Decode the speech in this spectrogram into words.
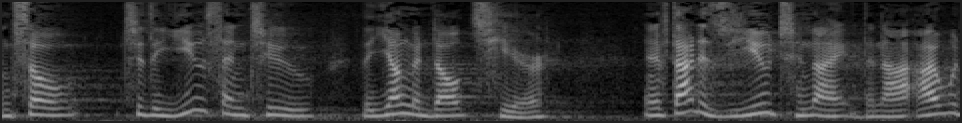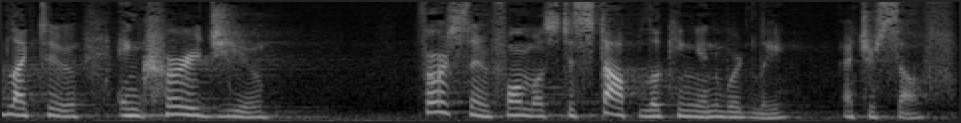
And so to the youth and to the young adults here, and if that is you tonight, then I, I would like to encourage you, first and foremost, to stop looking inwardly at yourself.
